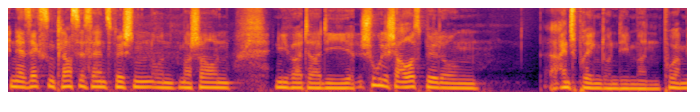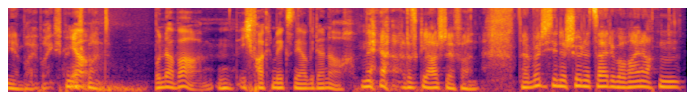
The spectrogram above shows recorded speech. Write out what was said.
In der sechsten Klasse ist er inzwischen und mal schauen, inwieweit da die schulische Ausbildung einspringt und die man Programmieren beibringt. Ich bin ja. gespannt. Wunderbar. Ich frage im nächsten Jahr wieder nach. Ja, alles klar, Stefan. Dann wünsche ich dir eine schöne Zeit über Weihnachten.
